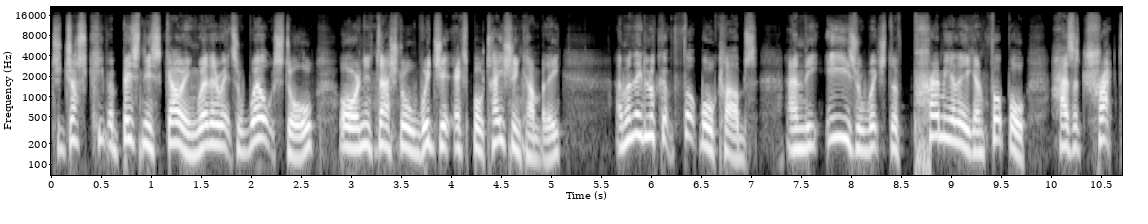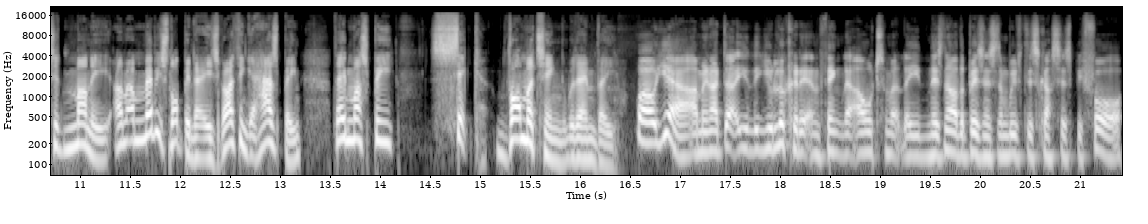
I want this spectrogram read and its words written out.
to just keep a business going whether it's a whelk stall or an international widget exportation company and when they look at football clubs and the ease with which the Premier League and football has attracted money, and and maybe it's not been that easy, but I think it has been, they must be sick, vomiting with envy. Well, yeah. I mean, I you look at it and think that ultimately there's no other business, and we've discussed this before,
